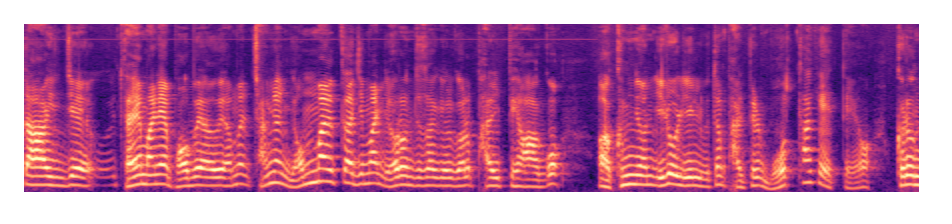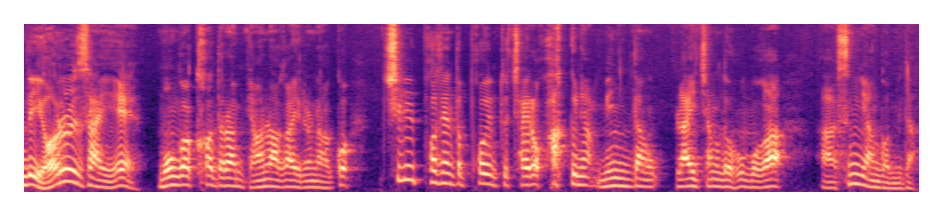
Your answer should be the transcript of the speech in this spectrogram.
딱 이제 대만의 법에 의하면 작년 연말까지만 여론조사 결과를 발표하고 아, 금년 1월 1일부터는 발표를 못하게 했대요. 그런데 열흘 사이에 뭔가 커다란 변화가 일어났고 7%포인트 차이로 확 그냥 민당 라이창더 후보가 아, 승리한 겁니다.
